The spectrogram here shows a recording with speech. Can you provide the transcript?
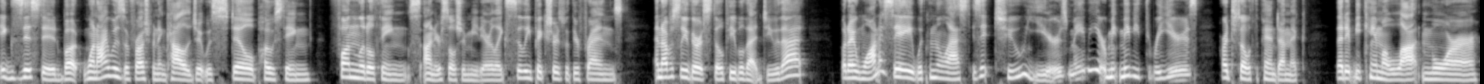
existed. But when I was a freshman in college, it was still posting fun little things on your social media, or like silly pictures with your friends. And obviously, there are still people that do that. But I want to say within the last, is it two years maybe, or maybe three years? Hard to tell with the pandemic that it became a lot more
